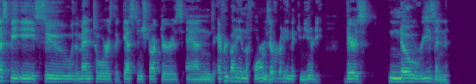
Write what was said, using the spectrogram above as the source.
SBE, Sue, the mentors, the guest instructors, and everybody in the forums, everybody in the community. There's no reason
